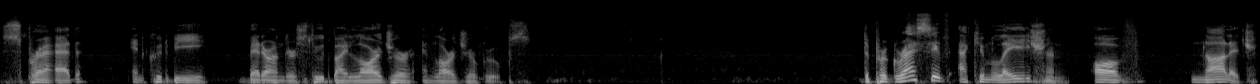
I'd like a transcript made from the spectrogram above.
spread and could be better understood by larger and larger groups. The progressive accumulation of knowledge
